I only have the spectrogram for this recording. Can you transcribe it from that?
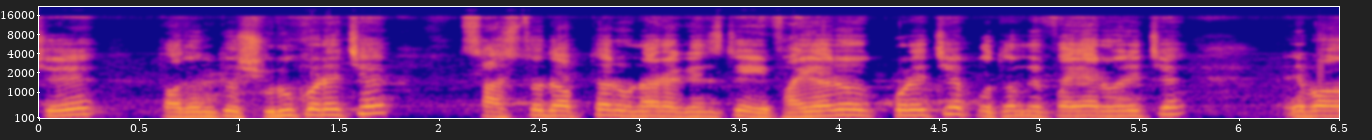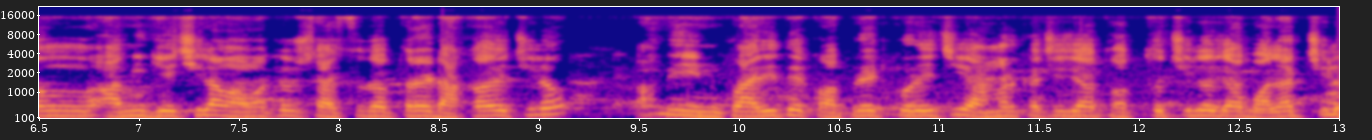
সে তদন্ত শুরু করেছে। স্বাস্থ্য দপ্তর ওনার এগেনস্টে এফআইআরও করেছে, প্রথম এফআইআর হয়েছে এবং আমি গিয়েছিলাম, আমাকেও স্বাস্থ্য দপ্তরে ডাকা হয়েছিল। আমি ইনকোয়ারিতে কপারেট করেছি, আমার কাছে যা তথ্য ছিল, যা বলার ছিল,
